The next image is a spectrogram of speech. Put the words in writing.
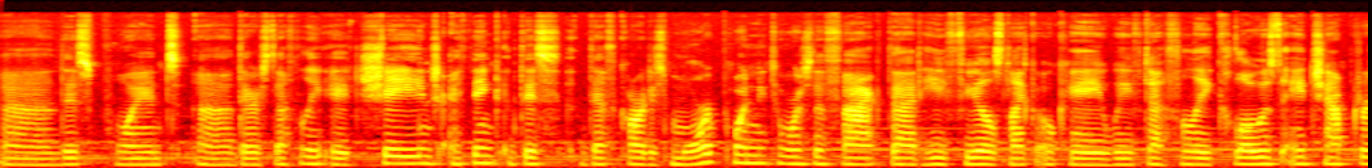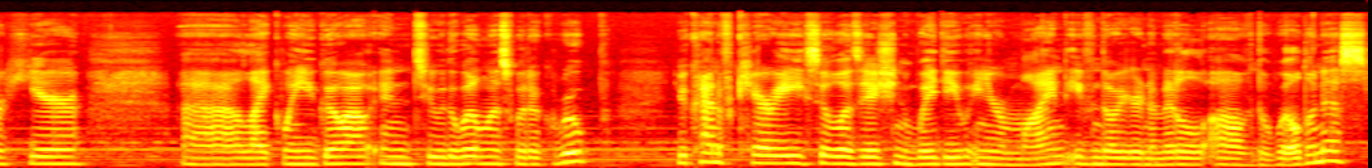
Uh, this point, uh, there's definitely a change. I think this death card is more pointing towards the fact that he feels like, okay, we've definitely closed a chapter here. Uh, like when you go out into the wilderness with a group, you kind of carry civilization with you in your mind, even though you're in the middle of the wilderness,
